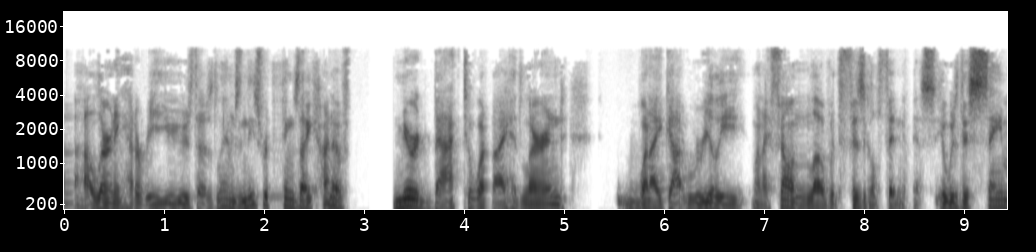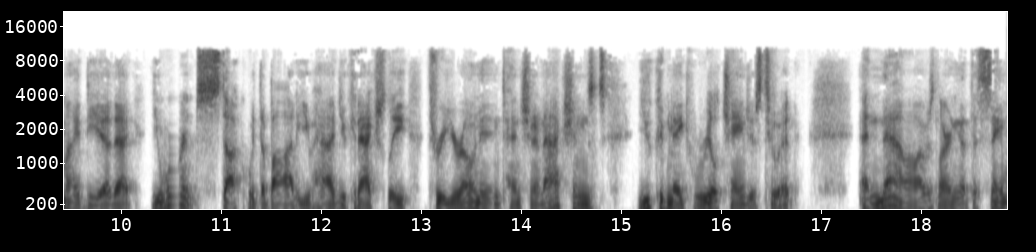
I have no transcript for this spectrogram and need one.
uh, learning how to reuse those limbs. And these were things I kind of mirrored back to what I had learned when I got really, when I fell in love with physical fitness, it was this same idea that you weren't stuck with the body you had. You could actually, through your own intention and actions, you could make real changes to it. And now I was learning that the same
